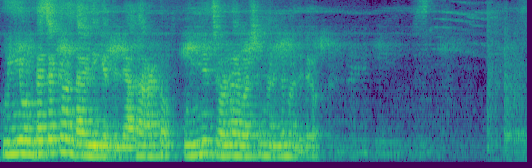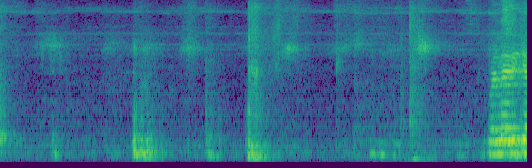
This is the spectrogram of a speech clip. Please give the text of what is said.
കുഞ്ഞു ഉണ്ടച്ചക്ക ഉണ്ടായിരിക്കത്തില്ല. അതാട്ടോ കുഞ്ഞു ചുള പക്ഷെ നല്ല മധുരം. വെള്ളരിക്ക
